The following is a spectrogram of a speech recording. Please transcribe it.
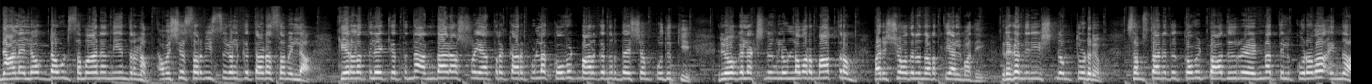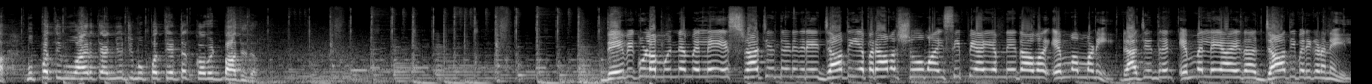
നാളെ ലോക്ഡൌൺ സമാന നിയന്ത്രണം. അവശ്യ സർവീസുകൾക്ക് തടസ്സമില്ല. കേരളത്തിലേക്ക് എത്തുന്ന അന്താരാഷ്ട്ര യാത്രക്കാർക്കുള്ള കോവിഡ് മാർഗനിർദ്ദേശം പുതുക്കി. രോഗലക്ഷണങ്ങളുള്ളവർ മാത്രം പരിശോധന നടത്തിയാൽ മതി. ഗൃഹനിരീക്ഷണം തുടരും. സംസ്ഥാനത്ത് കോവിഡ് ബാധിതരുടെ എണ്ണത്തിൽ കുറവ് ഇന്ന് മുപ്പത്തി കോവിഡ് ബാധിതർ. ദേവികുളം മുൻ എം എൽ എ എസ് രാജേന്ദ്രനെതിരെ ജാതീയ പരാമർശവുമായി സി പി ഐ എം നേതാവ് M M Mani Rajendran M L A ആയത് ജാതി പരിഗണനയിൽ.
